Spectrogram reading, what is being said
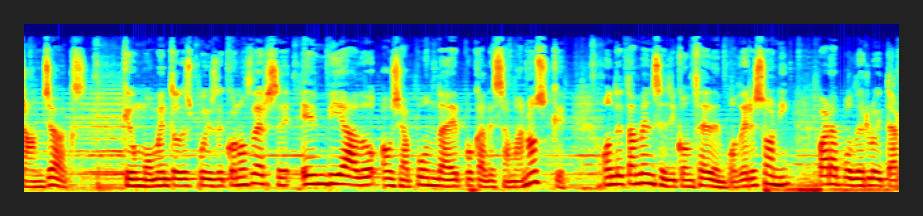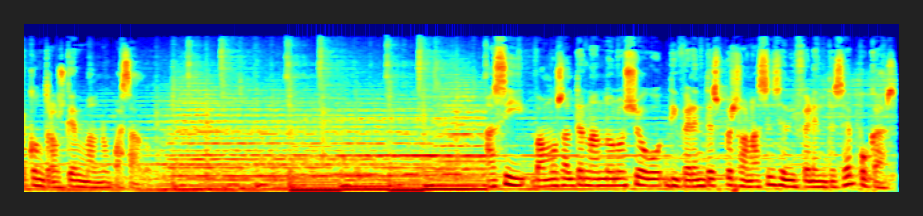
John Jacks, que un momento despois de conocerse é enviado ao Xapón da época de Samanosuke, onde tamén se lle conceden poderes Oni para poder loitar contra os Genma no pasado. Así, vamos alternando no xogo diferentes personaxes e diferentes épocas,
